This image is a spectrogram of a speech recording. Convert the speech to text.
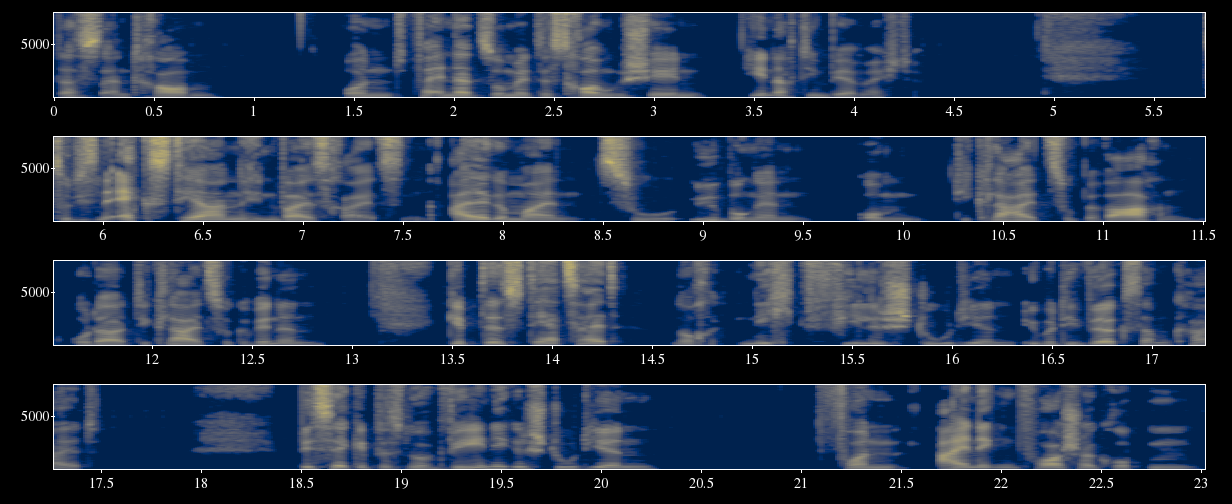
das ist ein Traum und verändert somit das Traumgeschehen, je nachdem, wie er möchte. Zu diesen externen Hinweisreizen, allgemein zu Übungen, um die Klarheit zu bewahren oder die Klarheit zu gewinnen, gibt es derzeit noch nicht viele Studien über die Wirksamkeit. Bisher gibt es nur wenige Studien von einigen Forschergruppen,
